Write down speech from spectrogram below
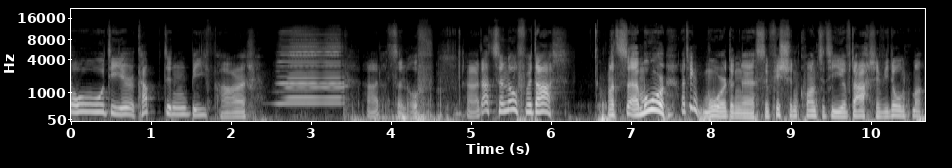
Oh dear, Captain Beefheart. Ah, that's enough. Uh, that's enough for that. That's uh, more, I think, more than a sufficient quantity of that. If you don't mind,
